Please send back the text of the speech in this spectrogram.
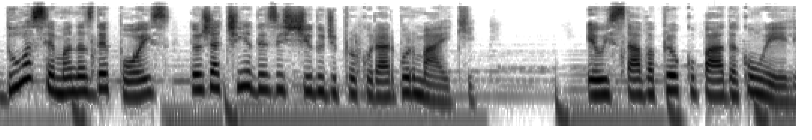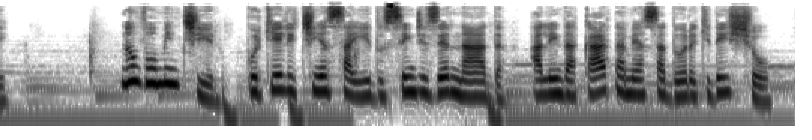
Duas semanas depois, eu já tinha desistido de procurar por Mike. Eu estava preocupada com ele. Não vou mentir, porque ele tinha saído sem dizer nada, além da carta ameaçadora que deixou.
